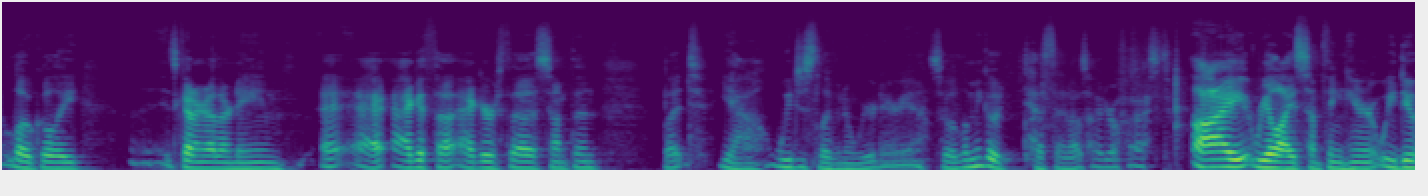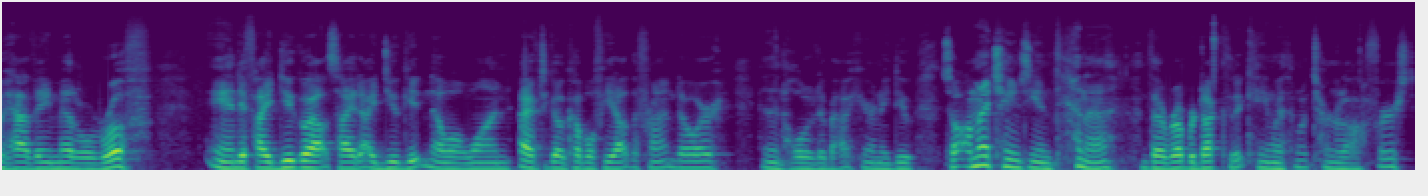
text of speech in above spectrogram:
locally. It's got another name, Agatha, Agartha, something. But yeah, we just live in a weird area. So let me go test that outside real fast. I realized something here. We do have a metal roof. And if I do go outside, I do get NOAA 1. I have to go a couple feet out the front door and then hold it about here, and I do. So I'm going to change the antenna, the rubber duck that it came with. I'm going to turn it off first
